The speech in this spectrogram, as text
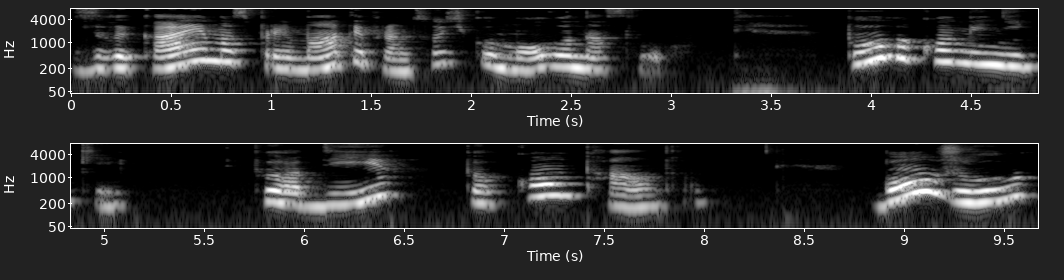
Звикаємо сприймати французьку мову на слух. Pour communiquer. Pour dire, pour comprendre. Bonjour,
